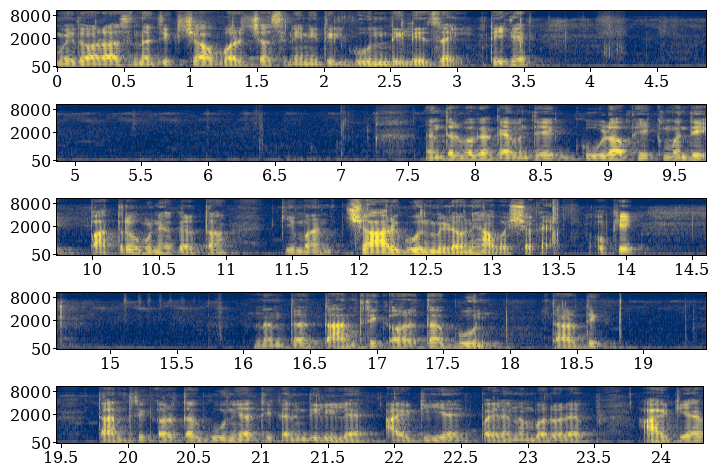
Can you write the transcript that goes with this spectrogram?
उमेदवारास नजीकच्या वरच्या श्रेणीतील गुण दिले जाईल. ठीक आहे? नंतर बघा काय म्हणते गुळाफेकमध्ये पात्र होण्याकरता किमान चार गुण मिळवणे आवश्यक आहे. ओके? नंतर तांत्रिक अर्था गुण. तांत्रिक तांत्रिक अर्था गुण या ठिकाणी दिलेले आहे. आय टी आय पहिल्या नंबरवर आहे. I T I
